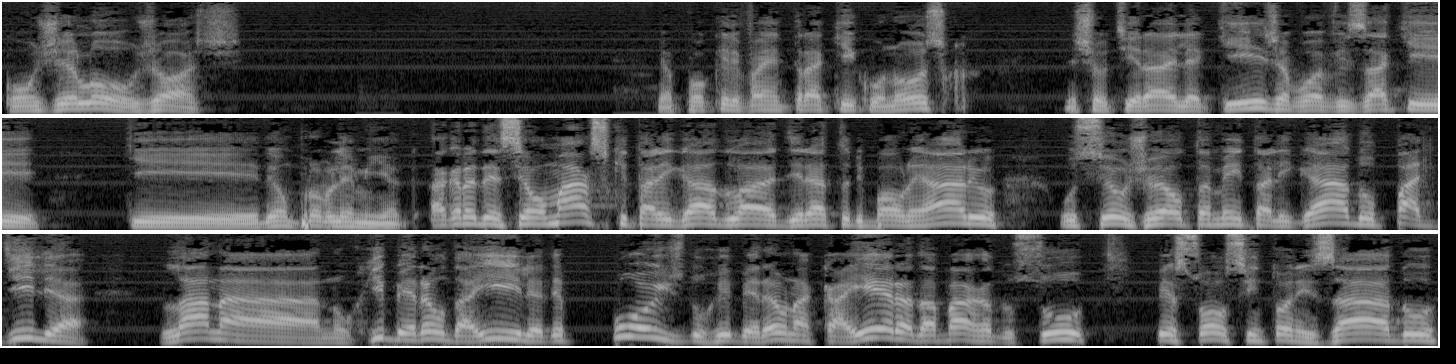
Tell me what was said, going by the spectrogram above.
Congelou, Jorge. Daqui a pouco ele vai entrar aqui conosco. Deixa eu tirar ele aqui, já vou avisar que, que deu um probleminha. Agradecer ao Márcio, que tá ligado lá direto de Balneário. O seu Joel também tá ligado. O Padilha, lá na, no Ribeirão da Ilha, depois do Ribeirão, na Caeira da Barra do Sul. Pessoal sintonizado.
